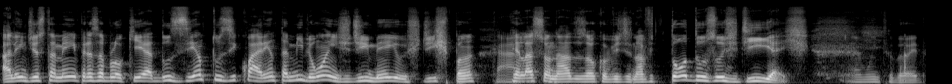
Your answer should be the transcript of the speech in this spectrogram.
Além disso, também a empresa bloqueia 240 milhões de e-mails de spam Caraca. relacionados ao Covid-19 todos os dias. É muito doido.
